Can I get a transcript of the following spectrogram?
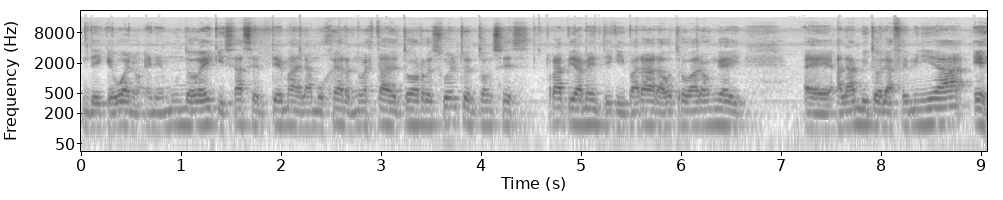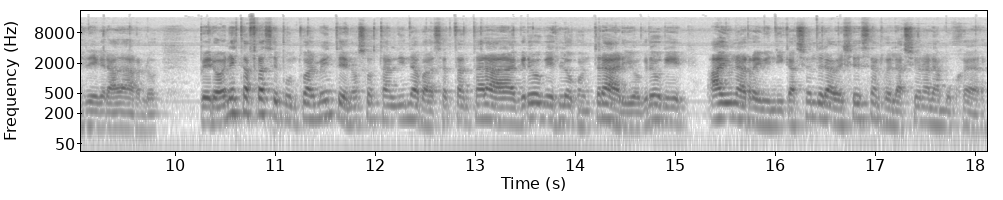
de que, bueno, en el mundo gay quizás el tema de la mujer no está del todo resuelto, entonces rápidamente equiparar a otro varón gay eh, al ámbito de la feminidad es degradarlo. Pero en esta frase puntualmente, no sos tan linda para ser tan tarada, creo que es lo contrario. Creo que hay una reivindicación de la belleza en relación a la mujer.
